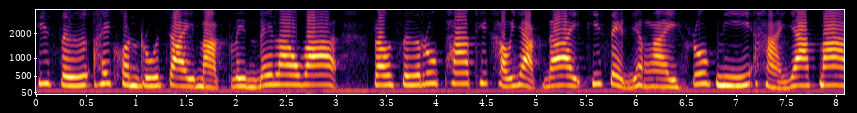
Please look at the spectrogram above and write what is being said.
ที่ซื้อให้คนรู้ใจหมากปรินได้เล่าว่า เราซื้อรูปภาพที่เขาอยากได้พิเศษยังไง รูปนี้หายากมาก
